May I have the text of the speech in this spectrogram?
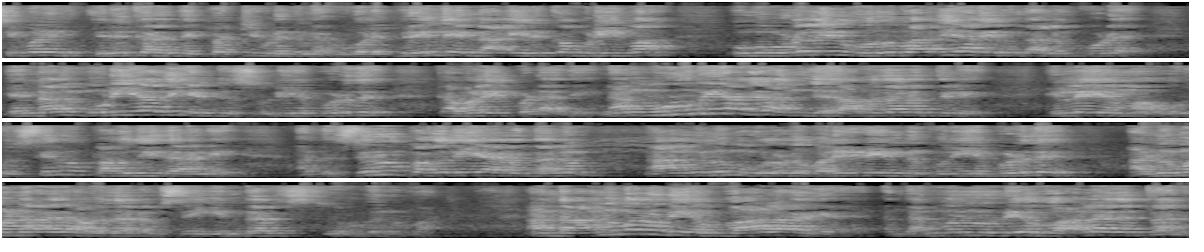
சிவனின் திருக்கரத்தை பற்றி விடுங்கள். உங்களை பிரிந்து என்னால் இருக்க முடியுமா? உங்க உடலில் ஒரு பாதியாக இருந்தாலும் கூட என்னால் முடியாது என்று சொல்லிய பொழுது கவலைப்படாதே. நான் முழுமையாக அங்கு அவதாரத்திலே இல்லை அம்மா ஒரு சிறு பகுதி தானே அந்த சிறு பகுதியா இருந்தாலும் நாங்களும் உங்களோட வருகிறேன் என்று கூறிய பொழுது அனுமனாக அவதாரம் செய்கின்றார் சிவபெருமான். அந்த அனுமனுடைய வாளாக அந்த அனுமனுடைய வாளாகத்தான்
